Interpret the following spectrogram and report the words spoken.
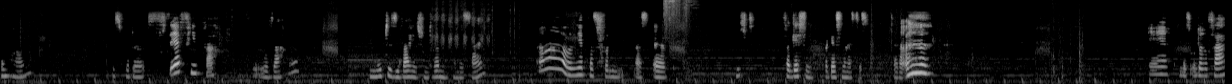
umhauen. Das würde sehr viel Krach verursachen. Ich vermute, sie war hier schon drin. Kann das sein? Ah, aber sie hat was von... Äh, nicht vergessen. Vergessen heißt das. äh, das untere Fach.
